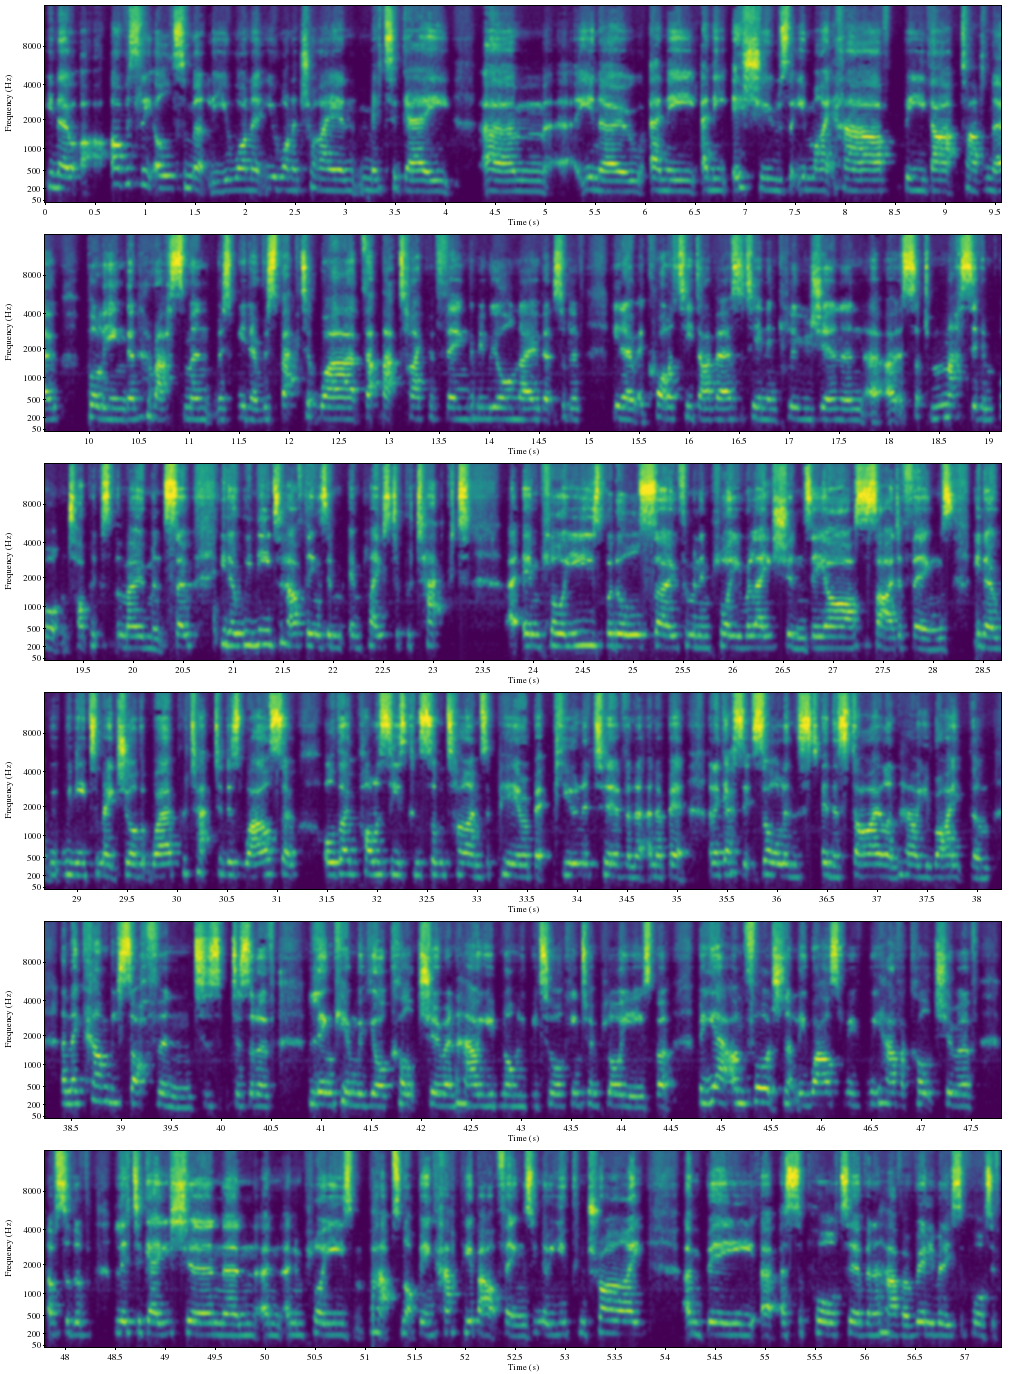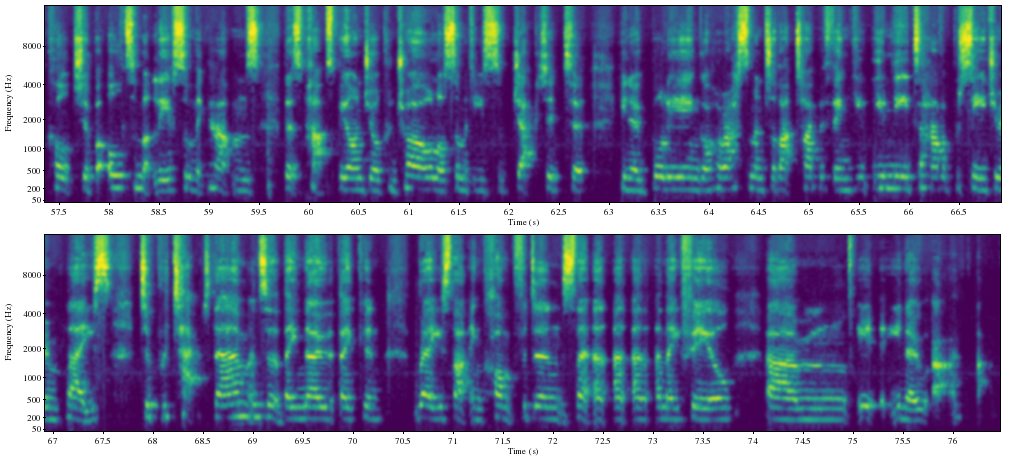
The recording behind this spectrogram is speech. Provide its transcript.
you know obviously ultimately you want to you want to try and mitigate um, you know any any issues that you might have be that i don't know bullying and harassment you know respect at work that that type of thing. I mean we all know that sort of you know equality diversity and inclusion and uh, are such massive important topics at the moment. So you know we need to have things in, in place to protect employees but also from an employee relations er side of things you know we, we need to make sure that we're protected as well. So although policies can sometimes appear a bit punitive and, and a bit, and I guess it's all in the, in the style and how you write them, and they can be softened to, to sort of link in with your culture and how you'd normally be talking to employees. But but yeah, unfortunately, whilst we, we have a culture of, of sort of litigation and, and, and employees perhaps not being happy about things, you know, you can try and be a, a supportive and have a really, really supportive culture. But ultimately, if something happens that's perhaps beyond your control or somebody's subjected to you know bullying or harassment or that type of thing you, you need to have a procedure in place to protect them and so that they know that they can raise that in confidence that, and, and they feel um, you know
